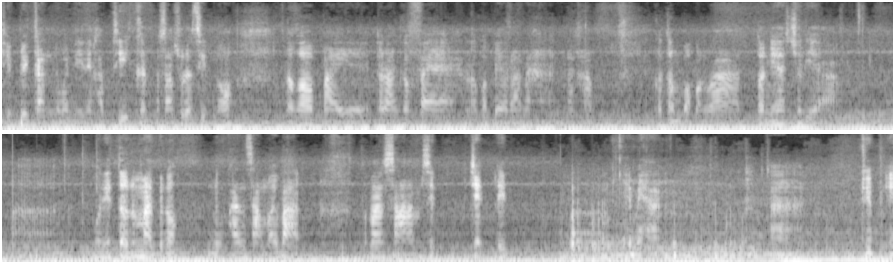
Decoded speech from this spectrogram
ทริปด้วยกันในวันนี้นะครับ ที่เกิดภาษาสุรสิทธิ์เนาะแล้วก็ไปร้านกาแฟแล้วก็ไปร้านอาหารนะครับ ก็ต้องบอกกันว่าตอนนี้เฉลี่ยวันนี้เติมน้ำมันไปเนาะ1,300 บาท ประมาณ 37 ลิตร เห็นไหมฮะอ่าทริป A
